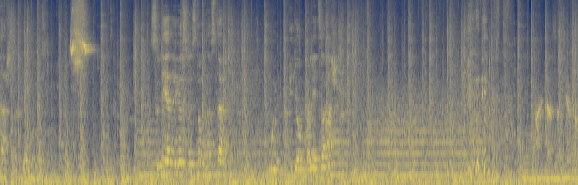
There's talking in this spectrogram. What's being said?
Наш тарелку. Судья дает свисток на старт. Мы идем болеть за наших. Ах, да, совсем.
